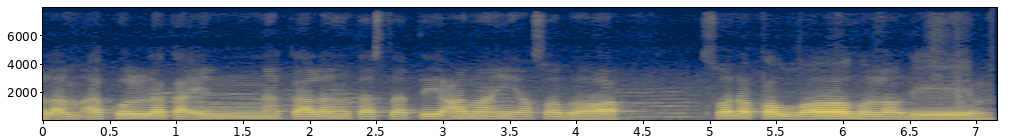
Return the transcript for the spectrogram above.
alam aqul laka innaka lan tastati'a ma'iya sabra. Sadaqallahul azim.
